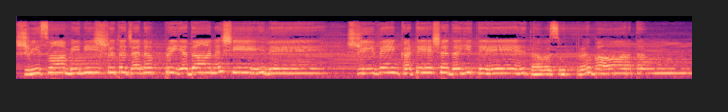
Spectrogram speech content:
श्रीस्वामिनी श्रुत जनप्रियदानशीले श्रीवेङ्कटेश दयिते तव सुप्रभातम्।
